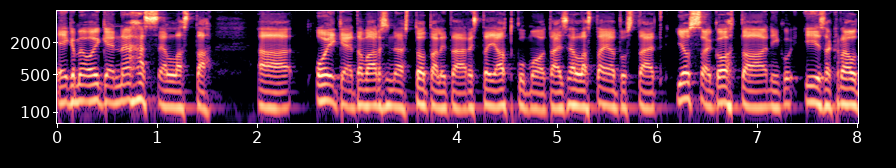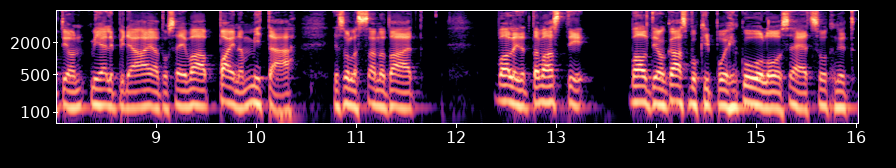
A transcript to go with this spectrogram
eikä me oikein nähdä sellaista ää, oikeaa varsinaista totalitaarista jatkumoa tai sellaista ajatusta, että jossain kohtaa niin kuin Iisa Kraution mielipideajatus ei vaan paina mitään ja sulle sanotaan, että valitettavasti valtion kasvukipuihin kuuluu se, että sut nyt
